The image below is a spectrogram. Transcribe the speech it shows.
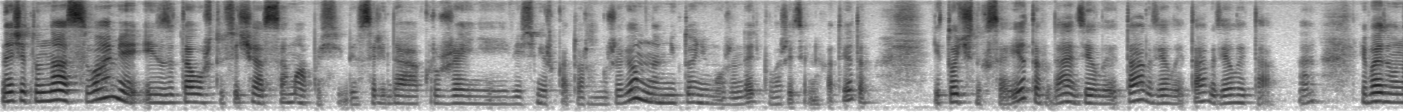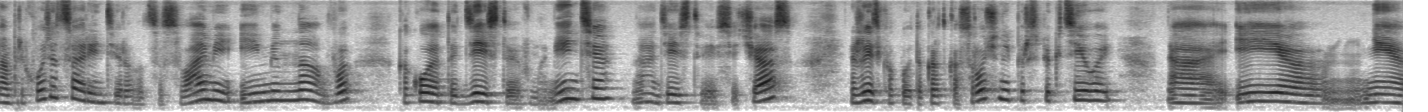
Значит, у нас с вами из-за того, что сейчас сама по себе среда, окружение и весь мир, в котором мы живем, нам никто не может дать положительных ответов и точных советов, да, делай так, делай так, делай так. Да? И поэтому нам приходится ориентироваться с вами именно в какое-то действие в моменте, да, действие сейчас – жить какой-то краткосрочной перспективой а, и не,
